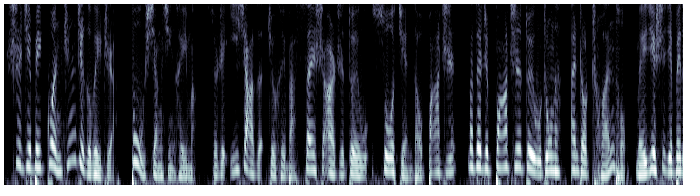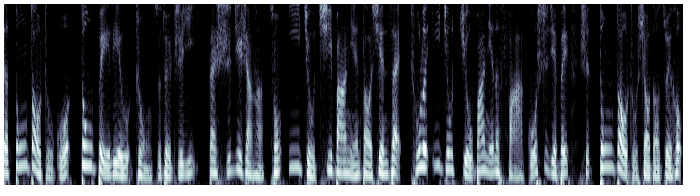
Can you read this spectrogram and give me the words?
世界杯冠军这个位置啊，不相信黑马。所以这一下子就可以把三十二支队伍缩减到八支。那在这八支队伍中呢，按照传统，每届世界杯的东道主国都被列入种子队之一。但实际上哈，从一九七八年到现在，除了一九九八年的法国世界杯是东道主笑到最后。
